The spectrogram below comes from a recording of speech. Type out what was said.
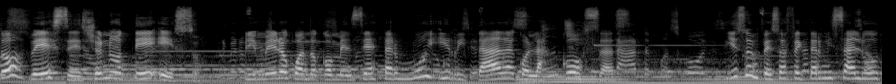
Dos veces yo noté eso. Primero cuando comencé a estar muy irritada con las cosas y eso empezó a afectar mi salud.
